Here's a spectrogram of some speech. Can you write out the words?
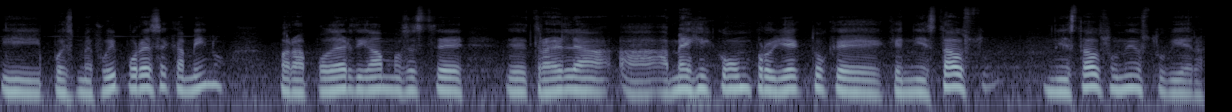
y pues me fui por ese camino para poder, digamos, este, eh, traerle a, México un proyecto que, que ni, Estados, ni Estados Unidos tuviera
